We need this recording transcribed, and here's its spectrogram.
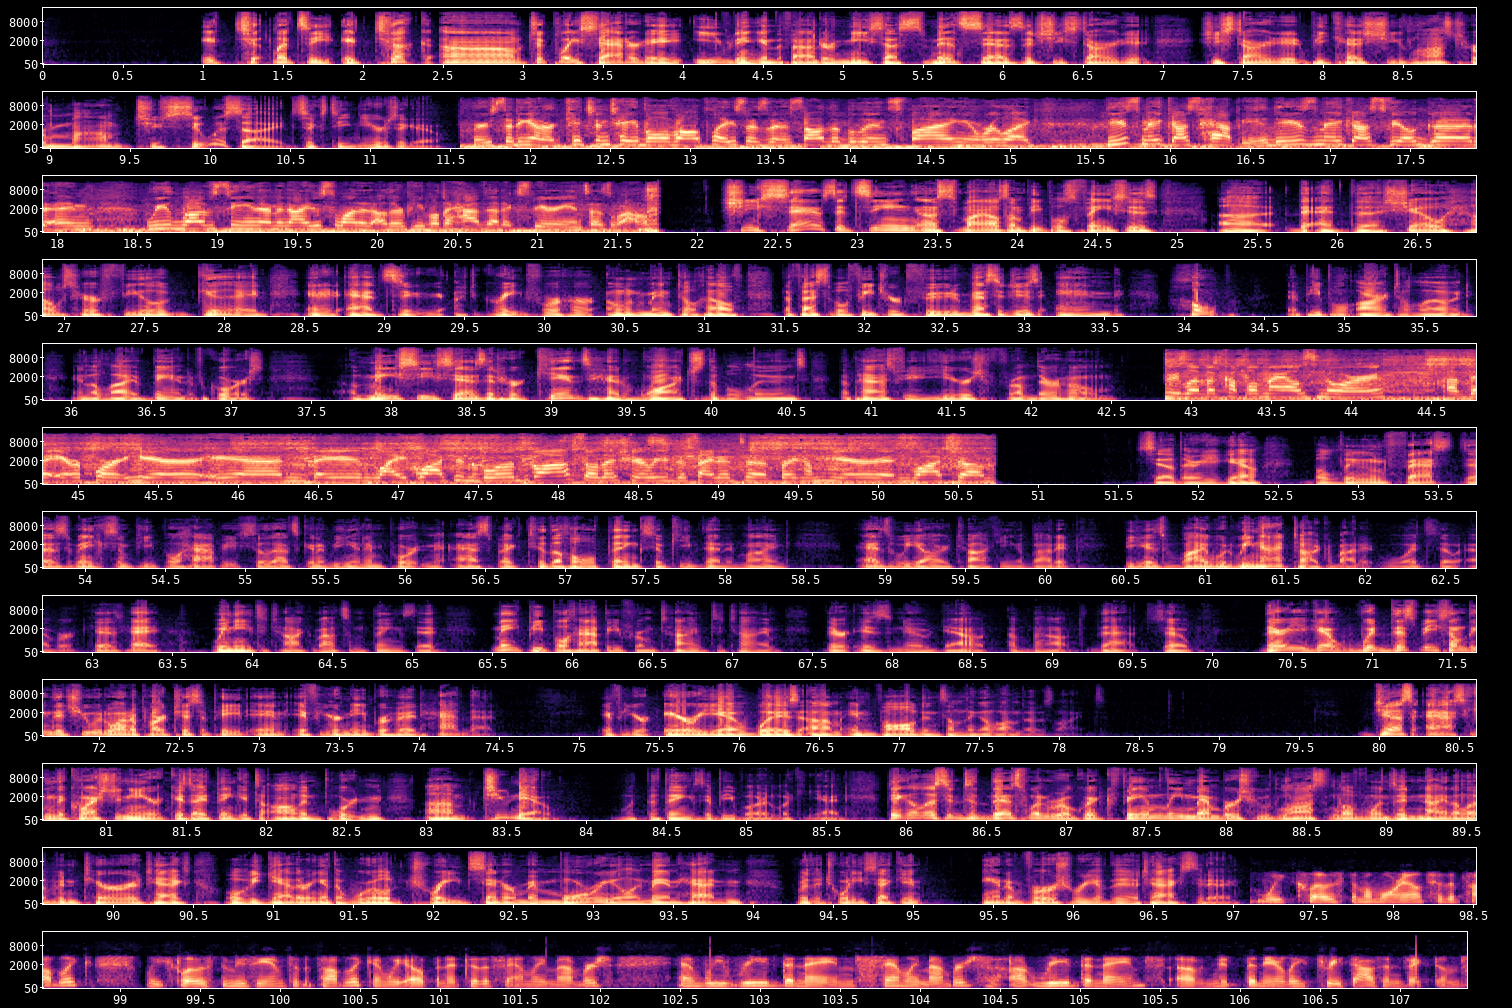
it took. Let's see. It took um took place Saturday evening, and the founder Nisa Smith says that she started she started it because she lost her mom to suicide 16 years ago. We were sitting at our kitchen table of all places and saw the balloons flying, and we're like, these make us happy. These make us feel good, and we love seeing them. And I just wanted other people to have that experience as well. She says that seeing uh, smiles on people's faces uh, at the show helps her feel good and it adds great for her own mental health. The festival featured food, messages, and hope that people aren't alone, and a live band, of course. Uh, Macy says that her kids had watched the balloons the past few years from their home. We live a couple miles north of the airport here, and they like watching the balloons go off. So this year we decided to bring them here and watch them. So there you go. Balloon Fest does make some people happy, so that's going to be an important aspect to the whole thing. So keep that in mind as we are talking about it, because why would we not talk about it whatsoever? Because, hey, we need to talk about some things that make people happy from time to time. There is no doubt about that. So there you go. Would this be something that you would want to participate in if your neighborhood had that? If your area was um, involved in something along those lines? Just asking the question here because I think it's all important um, to know what the things that people are looking at. Take a listen to this one real quick. Family members who lost loved ones in 9 11 terror attacks will be gathering at the World Trade Center Memorial in Manhattan for the 22nd anniversary of the attacks today. We close the memorial to the public, we close the museum to the public, and we open it to the family members. And we read the names, family members, uh, read the names of the nearly 3,000 victims.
